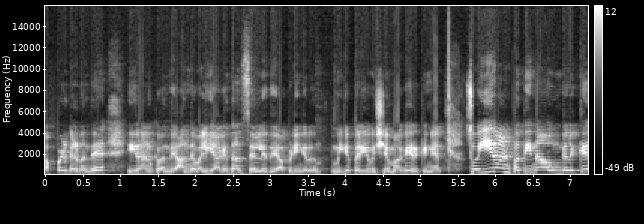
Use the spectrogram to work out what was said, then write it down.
கப்பல்கள் வந்து ஈரானுக்கு வந்து அந்த வழியாக தான் செல்லுது அப்படிங்கிறது மிகப்பெரிய விஷயமாக இருக்குங்க. ஸோ ஈரான் பற்றி நான் உங்களுக்கு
